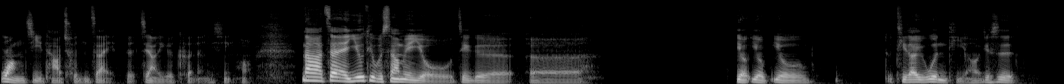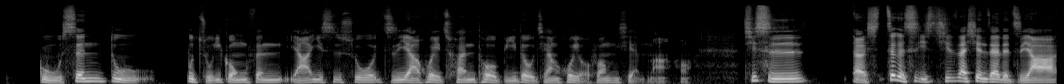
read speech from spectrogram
忘记它存在的这样一个可能性。哈，那在 YouTube 上面有这个呃，有有有。提到一个问题哈，就是骨深度不足一公分，牙医师说植牙会穿透鼻窦腔，会有风险吗？哦，其实呃，这个是其实在现在的植牙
